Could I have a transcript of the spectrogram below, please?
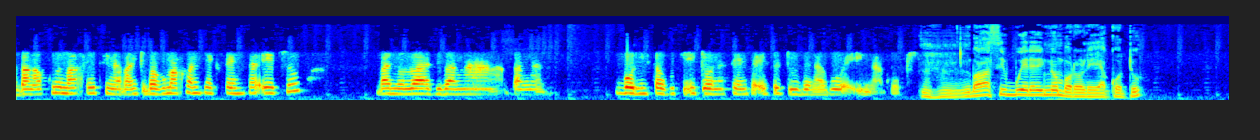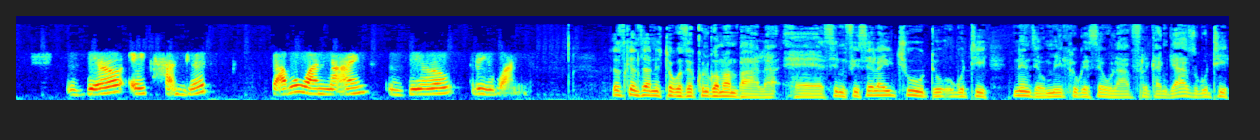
bangakhuluma futhi nabantu bakuma-contact center ethu. Banolwazi banga- bangabonisa ukuthi idona center eseduze nakuwe ingakuphi. Mhm. ngibawa sibuyelele inomboro le yagodu. 0800 119 031 sesikhensani sithokoze khulu kwamambala eh sinifisela ichudu ukuthi nenze umihluko eSouth Africa ngiyazi ukuthi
